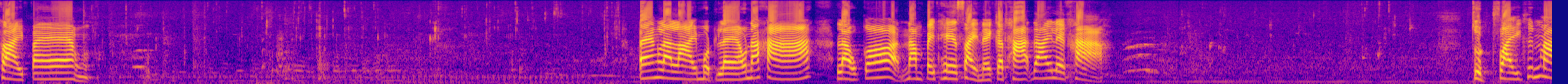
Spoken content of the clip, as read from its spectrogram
คลายแป้งแป้งละลายหมดแล้วนะคะ เราก็นำไปเทใส่ในกระทะได้เลยค่ะ จุดไฟขึ้นมา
